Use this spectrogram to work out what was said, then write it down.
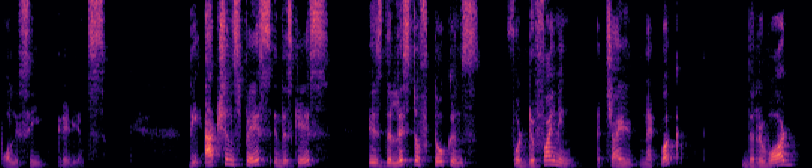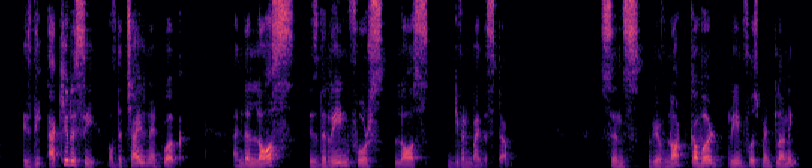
policy gradients. The action space in this case is the list of tokens for defining a child network. The reward is the accuracy of the child network and the loss is the reinforce loss given by this term. Since we have not covered reinforcement learning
